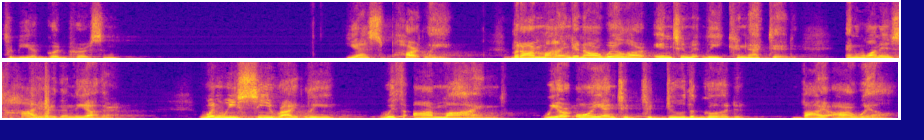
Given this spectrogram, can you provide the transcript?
to be a good person? Yes, partly. But our mind and our will are intimately connected, and one is higher than the other. When we see rightly with our mind, we are oriented to do the good by our will.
